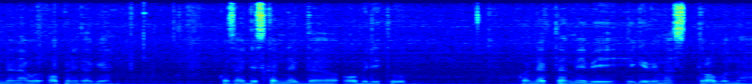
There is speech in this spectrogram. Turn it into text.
and then I will open it again. Because I disconnect the OBD2 connector. Maybe he giving us trouble now.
